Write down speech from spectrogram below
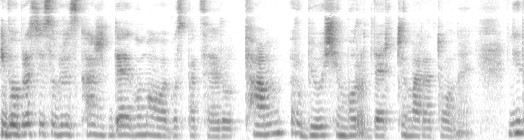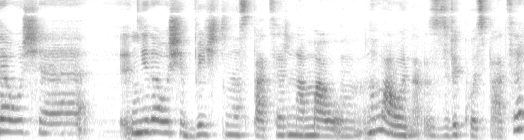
I wyobraźcie sobie, że z każdego małego spaceru tam robiły się mordercze maratony. Nie dało się, nie dało się wyjść na spacer, na, małą, na mały, na zwykły spacer,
